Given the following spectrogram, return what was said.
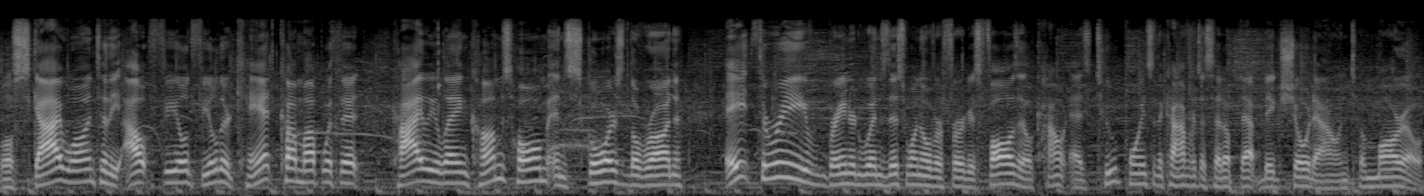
will sky one to the outfield. Fielder can't come up with it. Kylie Lang comes home and scores the run. 8-3, Brainerd wins this one over Fergus Falls. It'll count as two points in the conference to set up that big showdown tomorrow.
